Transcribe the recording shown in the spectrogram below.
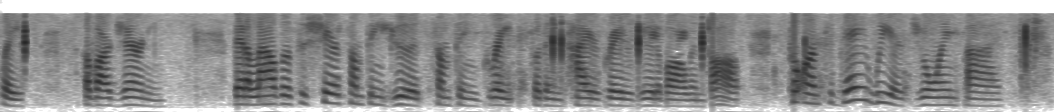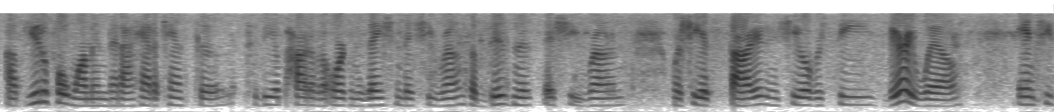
place of our journey that allows us to share something good, something great for the entire greater good of all involved. So on today we are joined by a beautiful woman that I had a chance to to be a part of an organization that she runs, a business that she runs where she has started and she oversees very well. And she's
